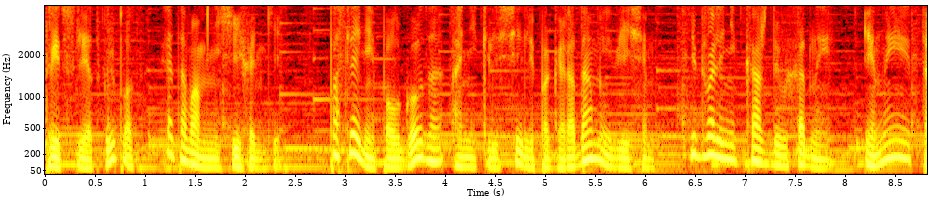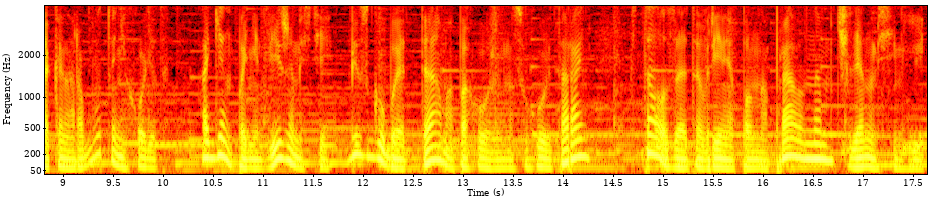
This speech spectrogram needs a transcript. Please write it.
30 лет выплат – это вам не хихоньки. Последние полгода они колесили по городам и весям, едва ли не каждые выходные. Иные так и на работу не ходят. Агент по недвижимости, безгубая дама, похожая на сухую тарань, стала за это время полноправным членом семьи.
